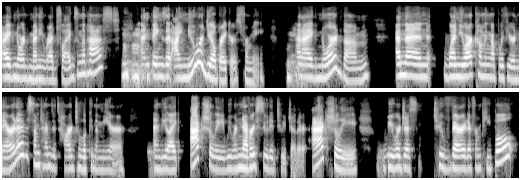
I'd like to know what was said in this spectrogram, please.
I ignored many red flags in the past mm-hmm. and things that I knew were deal breakers for me. Mm-hmm. And I ignored them. And then when you are coming up with your narrative, sometimes it's hard to look in the mirror and be like, actually, we were never suited to each other. Actually, we were just two very different people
